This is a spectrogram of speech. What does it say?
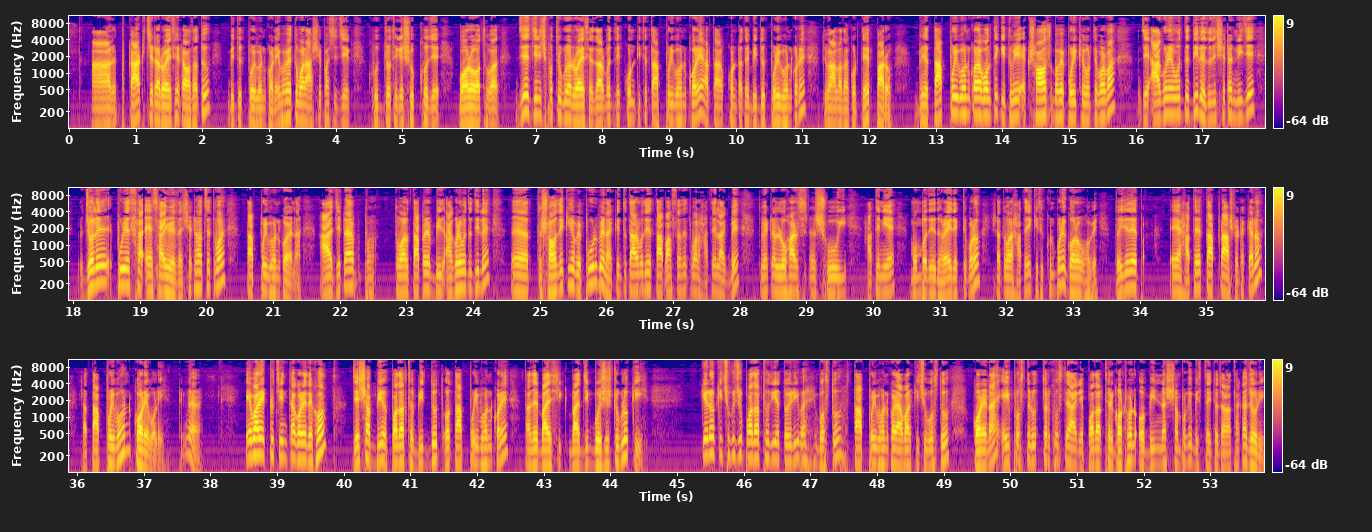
আর কাঠ যেটা রয়েছে এটা অধাতু বিদ্যুৎ পরিবহন করে। এভাবে তোমার আশেপাশে যে ক্ষুদ্র থেকে সূক্ষ্ম, যে বড় অথবা যে জিনিসপত্রগুলো রয়েছে, যার মধ্যে কোনটিতে তাপ পরিবহন করে আর তার কোনটাতে বিদ্যুৎ পরিবহন করে, তুমি আলাদা করতে পারো। তাপ পরিবহন করা বলতে কি, তুমি এক সহজভাবে পরীক্ষা করতে পারবা যে আগুনের মধ্যে দিলে যদি সেটা নিজে জলে পুড়ে ছাই হয়ে যায়, সেটা হচ্ছে তোমার তাপ পরিবহন করে না। আর যেটা তোমার তাপের আগুনের মধ্যে দিলে সহজে কী হবে? পুড়বে না, কিন্তু তার মধ্যে তাপ আস্তে আস্তে তোমার হাতে লাগবে। তুমি একটা লোহার সুই হাতে নিয়ে মোমবাতি ধরাই দেখতে পারো, সেটা তোমার হাতে কিছুক্ষণ পরে গরম হবে। তো এই যে হাতের তাপটা আসলো এটা কেন? সেটা তাপ পরিবহন করে বলি, ঠিক না? এবার একটু চিন্তা করে দেখো, যেসব পদার্থ বিদ্যুৎ ও তাপ পরিবহন করে, তাদের বাহ্যিক বাহ্যিক বৈশিষ্ট্যগুলো কি? কেন কিছু কিছু পদার্থ দিয়ে তৈরি বস্তু, তাপ পরিবহন করে আবার কিছু বস্তু করে না? এই প্রশ্নের উত্তর খুঁজতে আগে পদার্থের গঠন ও বিন্যাস সম্পর্কে বিস্তারিত জানা থাকা জরুরি।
